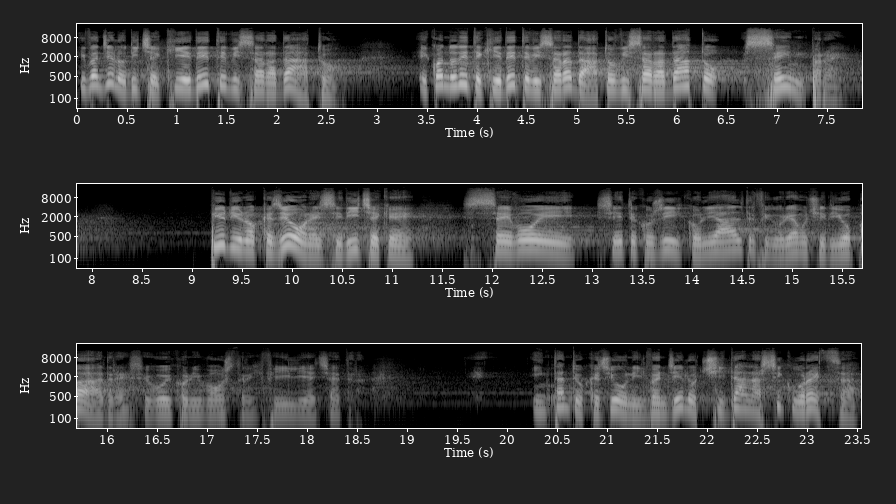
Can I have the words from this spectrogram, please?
Il Vangelo dice chiedetevi sarà dato e quando dite chiedetevi sarà dato, vi sarà dato sempre. Più di un'occasione si dice che se voi siete così con gli altri, figuriamoci Dio Padre, se voi con i vostri figli, eccetera. In tante occasioni il Vangelo ci dà la sicurezza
